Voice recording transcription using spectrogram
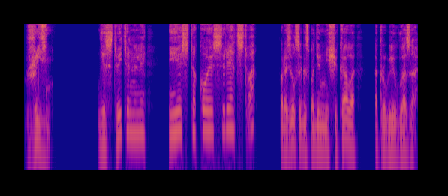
жизнь». «Действительно ли есть такое средство?» — поразился господин Нищекава, округлив глаза.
